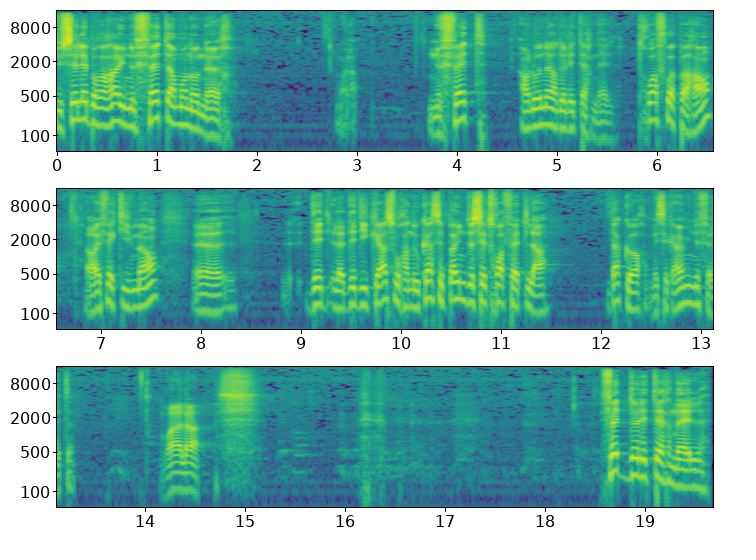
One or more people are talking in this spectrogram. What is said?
tu célébreras une fête en mon honneur. Voilà. Une fête en l'honneur de l'Éternel. Trois fois par an. Alors effectivement, euh, la dédicace ou Hanouka, ce n'est pas une de ces trois fêtes-là. D'accord, mais c'est quand même une fête. Voilà. fête de l'Éternel,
